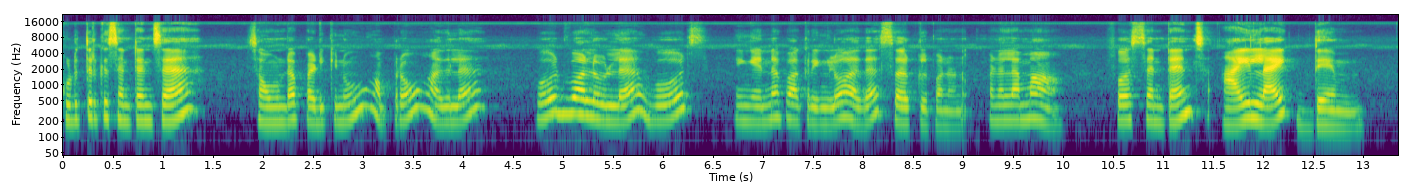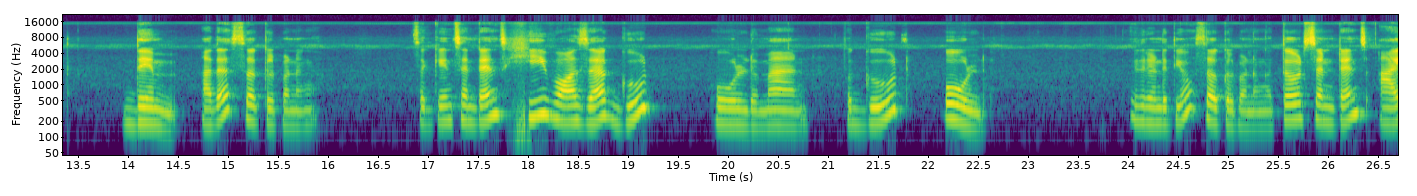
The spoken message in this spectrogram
கொடுத்துருக்க சென்டென்ஸை சவுண்டாக படிக்கணும். அப்புறம் அதில் வேர்ட் வாலில் உள்ள வேர்ட்ஸ் நீங்கள் என்ன பார்க்குறீங்களோ அதை சர்க்கிள் பண்ணணும். பண்ணலாமா? First sentence I like them them அதை சர்க்கிள் பண்ணுங்கள் second sentence he was a good old man இப்போ குட் ஓல்டு இது ரெண்டுத்தையும் சர்க்கிள் பண்ணுங்கள் third sentence I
